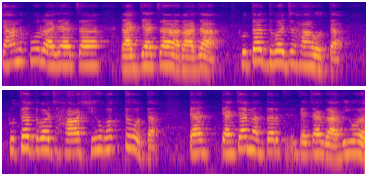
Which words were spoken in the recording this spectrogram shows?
चांदपूर राजाचा राज्याचा राजा कृतध्वज हा होता. कृतध्वज हा शिवभक्त होता. त्या त्याच्यानंतर त्याच्या गादीवर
